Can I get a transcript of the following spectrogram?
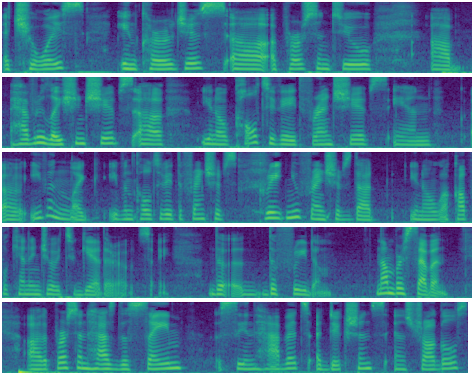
a choice, encourages uh, a person to uh, have relationships, uh, you know, cultivate friendships and uh, even like even cultivate the friendships, create new friendships that you know a couple can enjoy together. I would say the the freedom. Number seven, uh, the person has the same sin habits, addictions, and struggles,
